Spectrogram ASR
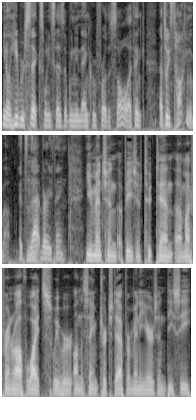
You know, Hebrews 6 when he says that we need an anchor for the soul, I think that's what he's talking about. It's Mm. that very thing. You mentioned Ephesians 2:10. Uh, my friend Ralph Whites, we were on the same church staff for many years in D.C.,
